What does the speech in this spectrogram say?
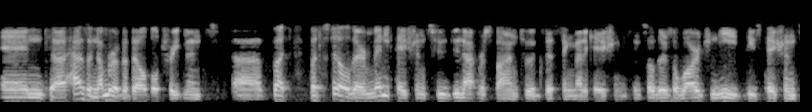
and uh, has a number of available treatments, uh, but but still there are many patients who do not respond to existing medications, and so there's a large need. These patients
